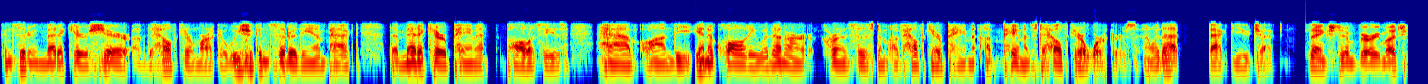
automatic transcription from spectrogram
Considering Medicare's share of the healthcare market, we should consider the impact that Medicare payment policies have on the inequality within our current system of healthcare payment of payments to healthcare workers. And with that, back to you, Chuck. Thanks, Tim, very much.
